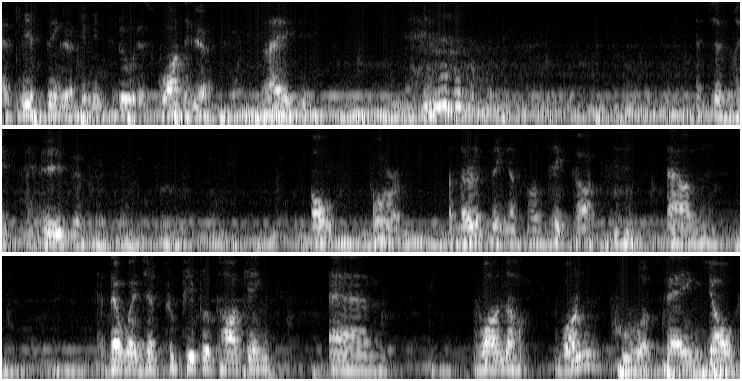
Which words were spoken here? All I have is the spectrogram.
at least thing Yeah. you need to do is want it Yeah. like it just makes sense It just makes sense. True. oh or another thing i saw on tiktok Mhm. um there were just two people talking and one one who was saying yo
